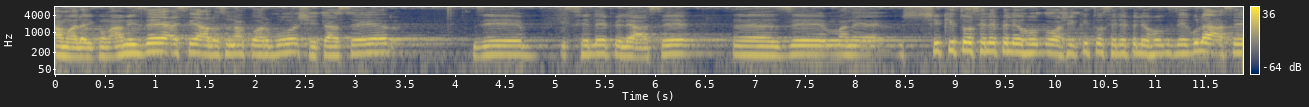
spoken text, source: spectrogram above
আলাইকুম। আমি যে আজকে আলোচনা করব সেটা আছে যে ছেলে পেলে আছে যে মানে শিক্ষিত ছেলে পেলে হোক, অশিক্ষিত ছেলে পেলে হোক, যেগুলো আছে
